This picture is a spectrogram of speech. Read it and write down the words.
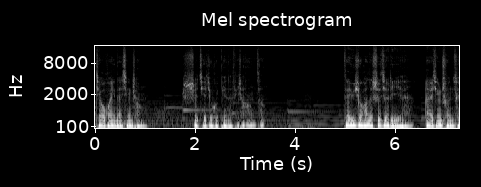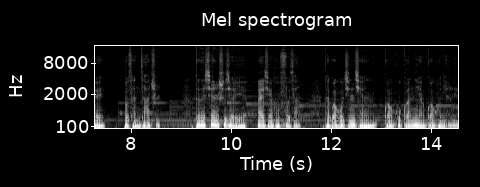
交换一旦形成，世界就会变得非常肮脏。在余秀华的世界里，爱情纯粹不掺杂质，但在现实世界里，爱情很复杂。它关乎金钱，关乎观念，关乎年龄，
